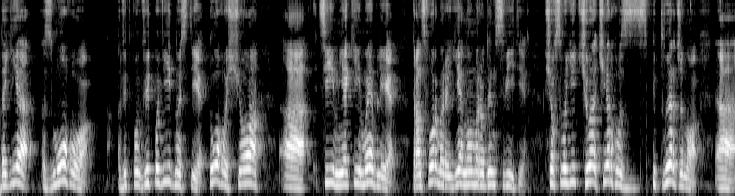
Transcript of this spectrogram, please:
дає змогу відповідності того, що а, ці м'які меблі трансформери є номер один в світі. Що в свою чергу підтверджено а,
